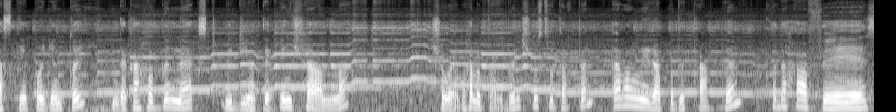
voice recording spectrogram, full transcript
আজকে পর্যন্তই। দেখা হবে নেক্সট ভিডিওতে ইনশাআল্লাহ। সবাই ভালো থাকবেন, সুস্থ থাকবেন এবং নিরাপদে থাকবেন। খোদা হাফেজ।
